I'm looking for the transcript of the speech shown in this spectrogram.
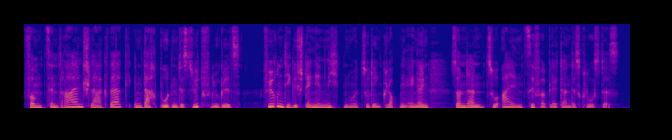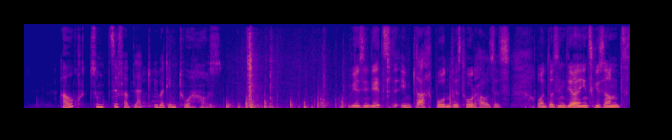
Vom zentralen Schlagwerk im Dachboden des Südflügels führen die Gestänge nicht nur zu den Glockenengeln, sondern zu allen Zifferblättern des Klosters. Auch zum Zifferblatt über dem Torhaus. Wir sind jetzt im Dachboden des Torhauses und da sind ja insgesamt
